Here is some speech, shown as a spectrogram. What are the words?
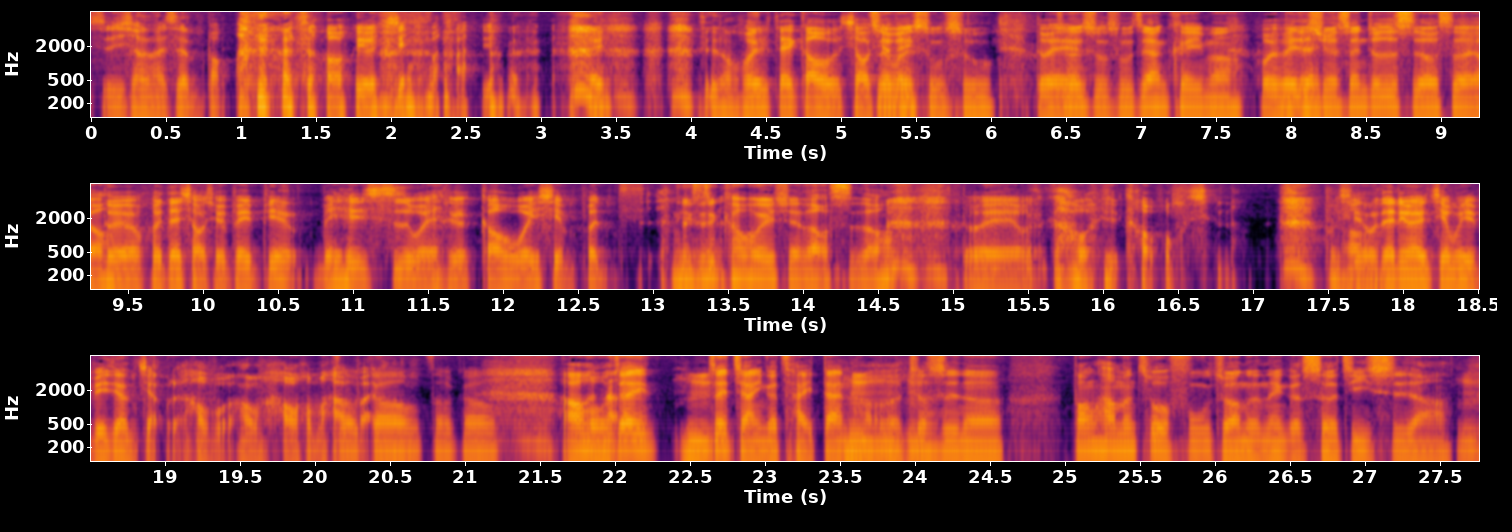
实际上还是很棒，怎么会有一些发言？哎，这种会在高小学被叔叔，对，这位叔叔这样可以吗？会会的学生就是十二岁哦，对，会在小学被变被视为一个高危险分子。你是高危险老师哦？对，我是高危高风险的，不行，我在另外一个节目也被这样讲了，好不好？好好麻烦，糟糕糟糕。好，我再再讲一个彩蛋好了，就是呢，帮他们做服装的那个设计师啊，嗯。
